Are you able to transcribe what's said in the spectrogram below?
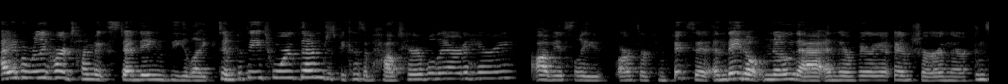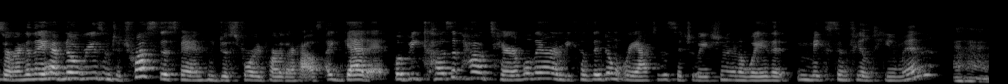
I have a really hard time extending the like sympathy toward them just because of how terrible they are to Harry. Obviously, Arthur can fix it, and they don't know that, and they're very unsure and they're concerned, and they have no reason to trust this man who destroyed part of their house. I get it, but because of how terrible they are, and because they don't react to the situation in a way that makes them feel human. hmm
